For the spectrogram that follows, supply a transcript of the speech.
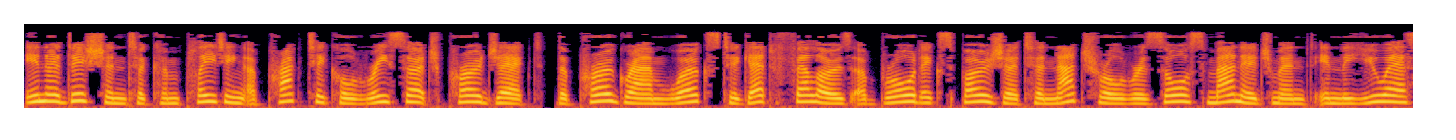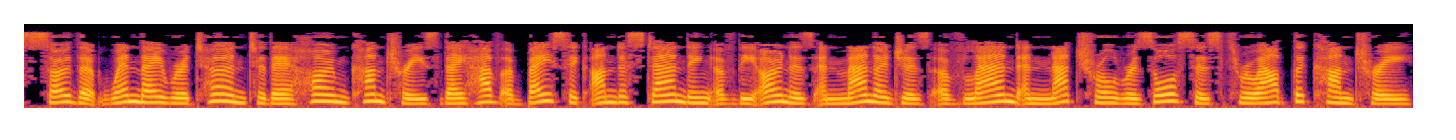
In addition to completing a practical research project, the program works to get fellows a broad exposure to natural resource management in the U.S. so that when they return to their home countries they have a basic understanding of the owners and managers of land and natural resources throughout the country.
